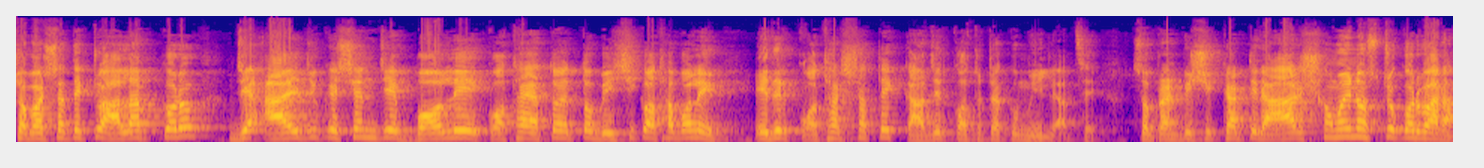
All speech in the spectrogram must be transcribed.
সবার সাথে একটু আলাপ করো যে আই এডুকেশন যে বলে, কথা এত এত বেশি কথা বলে, এদের কথার সাথে কাজের কতটুকু মিল আছে? সো প্রাণপ্রিয় শিক্ষার্থীরা, আর সময় নষ্ট করবা না।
